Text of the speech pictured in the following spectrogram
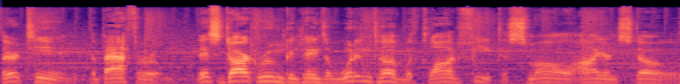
13. The bathroom. This dark room contains a wooden tub with clawed feet, a small iron stove,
